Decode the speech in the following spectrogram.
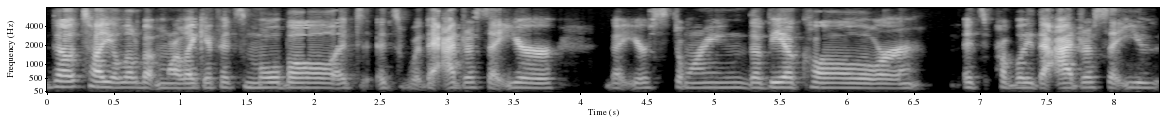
they'll tell you a little bit more like if it's mobile it's it's the address that you're that you're storing the vehicle or it's probably the address that you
